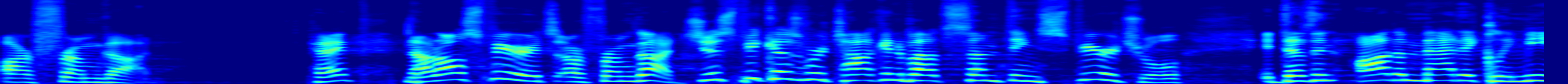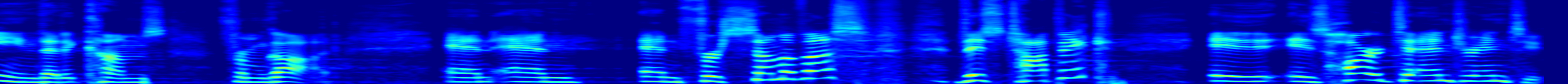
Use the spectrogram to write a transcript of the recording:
are from God. Okay? Not all spirits are from God. Just because we're talking about something spiritual, it doesn't automatically mean that it comes from God. And, and, and for some of us, this topic is, is hard to enter into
